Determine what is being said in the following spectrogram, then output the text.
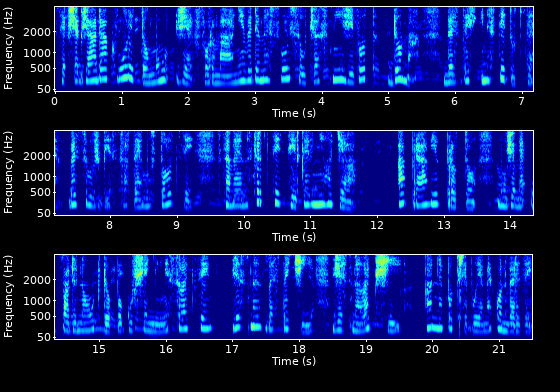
se však žádá kvůli tomu, že formálně vedeme svůj současný život doma, ve zdech instituce, ve službě svatému stolci, v samém srdci církevního těla. A právě proto můžeme upadnout do pokušení myslet si, že jsme v bezpečí, že jsme lepší a nepotřebujeme konverzi.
